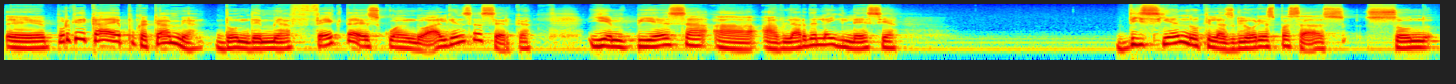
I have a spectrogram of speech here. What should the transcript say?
eh, porque cada época cambia. Donde me afecta es cuando alguien se acerca y empieza a hablar de la iglesia diciendo que las glorias pasadas son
